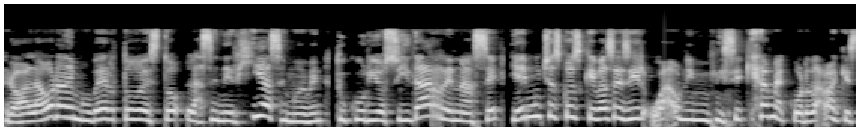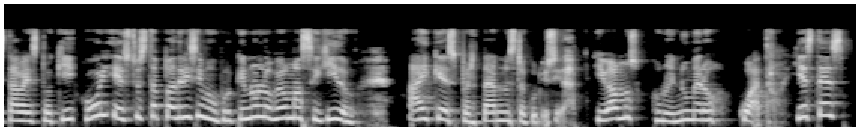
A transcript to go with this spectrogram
Pero a la hora de mover todo esto, las energías se mueven, tu curiosidad renace y hay muchas cosas que vas a decir, wow, ni, ni siquiera me acordaba que estaba esto aquí. Oye, esto está padrísimo, ¿por qué no lo veo más seguido? Hay que despertar nuestra curiosidad. Y vamos con el número 4. Y este es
